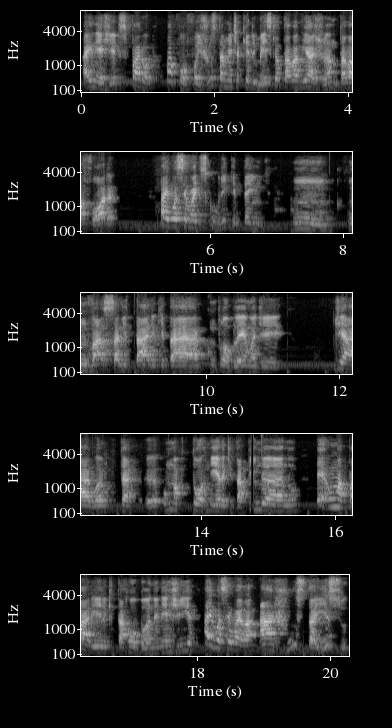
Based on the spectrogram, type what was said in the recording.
a energia disparou. Mas pô, foi justamente aquele mês que eu estava viajando, estava fora. Aí você vai descobrir que tem um, um vaso sanitário que está com problema de, de água, tá, uma torneira que está pingando, é um aparelho que está roubando energia. Aí você vai lá, ajusta isso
